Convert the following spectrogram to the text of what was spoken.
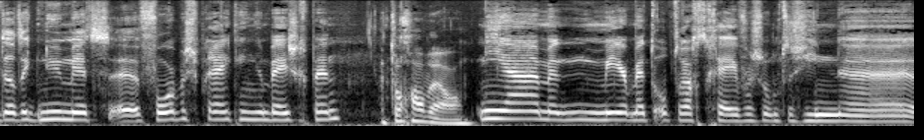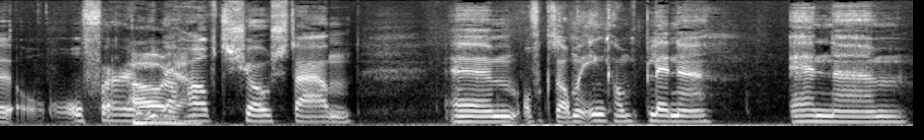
dat ik nu met uh, voorbesprekingen bezig ben. Toch al wel? Ja, met, meer met opdrachtgevers om te zien uh, of er oh, überhaupt shows staan. Um, of ik het allemaal in kan plannen. En um,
